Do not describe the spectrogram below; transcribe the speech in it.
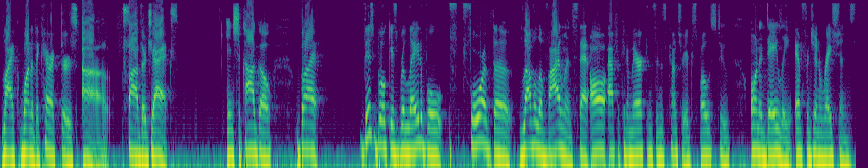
like one of the characters, uh, Father Jax in Chicago. But this book is relatable f- for the level of violence that all African Americans in this country are exposed to on a daily and for generations.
